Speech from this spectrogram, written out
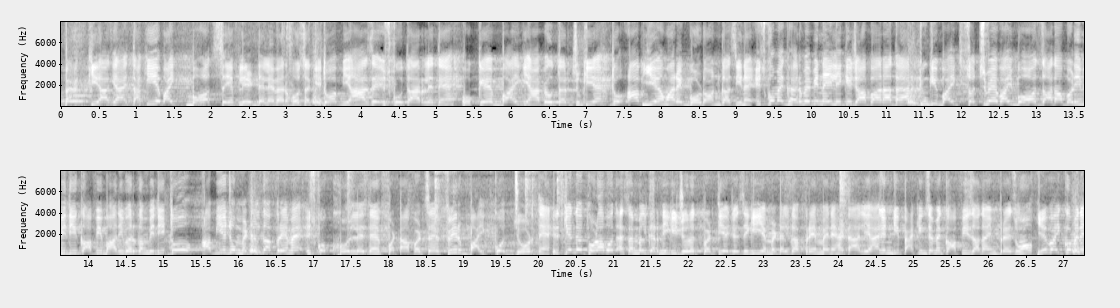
पैक किया गया है ताकि ये बाइक बहुत सेफली डिलीवर हो सके। तो अब यहाँ से इसको उतार लेते हैं। ओके बाइक यहाँ पे उतर चुकी है। तो अब ये हमारे गोडाउन का सीन है। इसको मैं घर में भी नहीं लेके जा पा रहा था यार, क्योंकि बाइक सच में भाई बहुत ज़्यादा बड़ी भी थी, काफ़ी भारी भरकम भी थी। तो अब ये जो मेटल का फ्रेम है, इसको खोल लेते हैं फटाफट से, फिर बाइक को जोड़ते हैं। इसके अंदर थोड़ा बहुत असेंबल करने की ज़रूरत पड़ती है, जैसे कि ये मेटल का फ्रेम मैंने हटा लिया है। इनकी पैकिंग से मैं काफ़ी ज़्यादा इंप्रेस हुआ ये बाइक को मैंने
